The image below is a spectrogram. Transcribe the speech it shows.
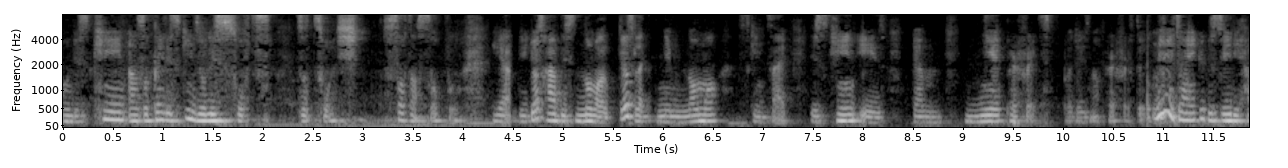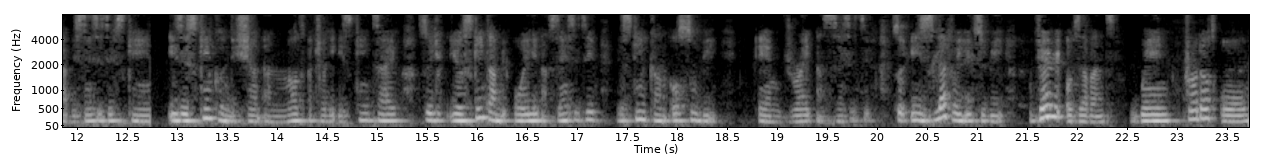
on the skin, and sometimes the skin is always soft to touch, soft and supple. Yeah, they just have this normal, just like name normal skin type. The skin is um near perfect, but it's not perfect. Many times people say they have a sensitive skin. It's a skin condition and not actually a skin type. So you, your skin can be oily and sensitive. Your skin can also be um, dry and sensitive. So it's left for you to be very observant when product or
